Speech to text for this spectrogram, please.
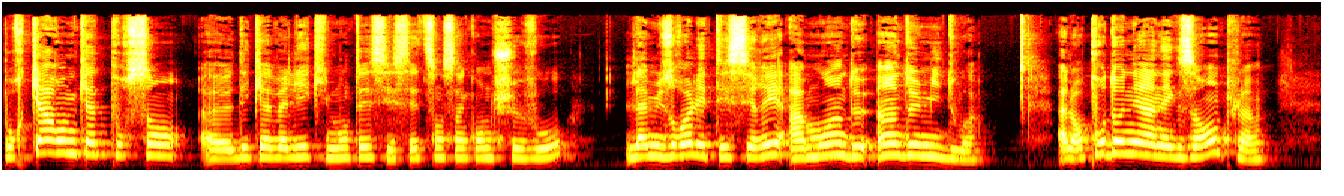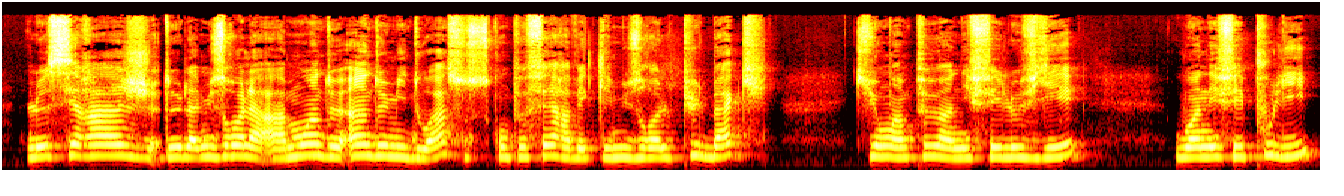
pour 44% euh, des cavaliers qui montaient ces 750 chevaux, la muserolle était serrée à moins de un demi-doigt. Alors pour donner un exemple, le serrage de la muserolle à moins de un demi-doigt, ce qu'on peut faire avec les muserolles pullback, qui ont un peu un effet levier ou un effet poulie,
